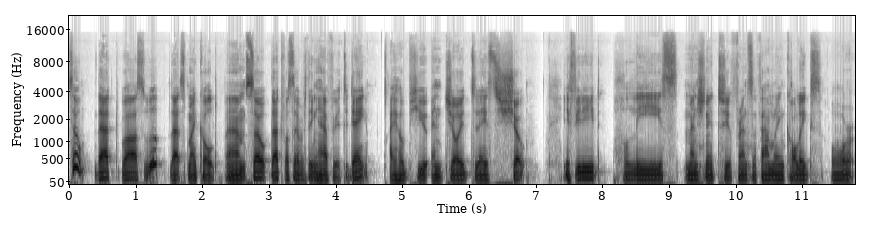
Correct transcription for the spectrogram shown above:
So that was whoop, that's my cold. Um, so that was everything I have for you today. I hope you enjoyed today's show. If you did, please mention it to friends and family and colleagues, or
